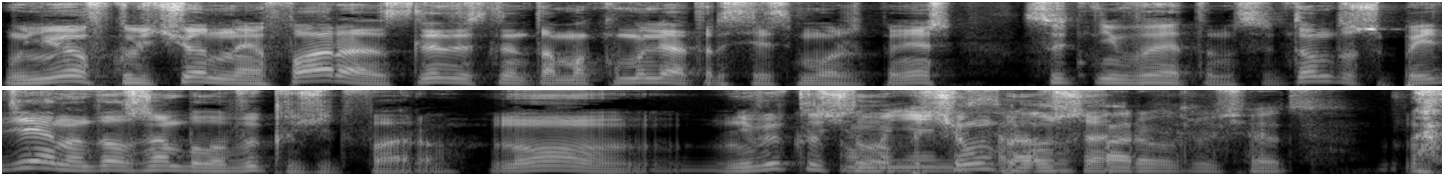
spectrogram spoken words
у нее включенная фара, следовательно, там аккумулятор сесть может, понимаешь? Суть не в этом. Суть в том, что, по идее, она должна была выключить фару. Но не выключила. Почему? Не Потому что... фары выключаются.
